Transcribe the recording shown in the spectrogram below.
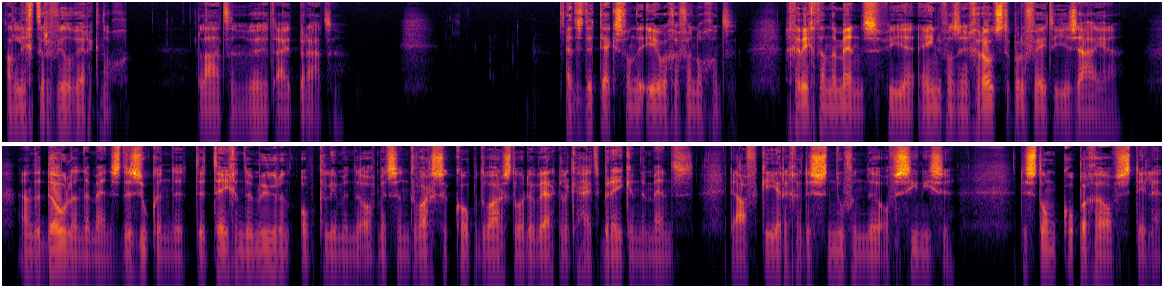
al ligt er veel werk nog. Laten we het uitpraten. Het is de tekst van de eeuwige vanochtend, gericht aan de mens via een van zijn grootste profeten Jezaja aan de dolende mens, de zoekende, de tegen de muren opklimmende of met zijn dwarse kop dwars door de werkelijkheid brekende mens, de afkerige, de snoevende of cynische, de stomkoppige of stille,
